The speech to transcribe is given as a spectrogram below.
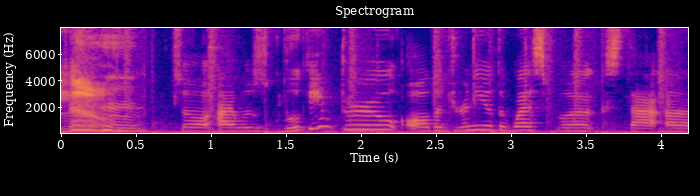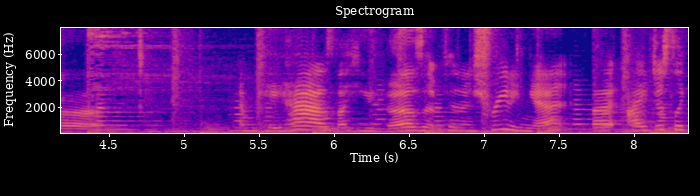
No. so I was looking through all the Journey of the West books that uh MK has that he hasn't finished reading yet. But I just like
